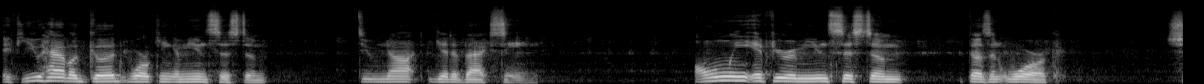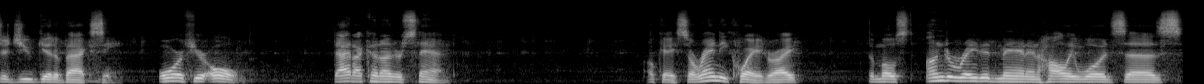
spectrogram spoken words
If you have a good working immune system, do not get a vaccine. Only if your immune system doesn't work should you get a vaccine. Or if you're old. That I could understand. Okay, so Randy Quaid, right? The most underrated man in Hollywood says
